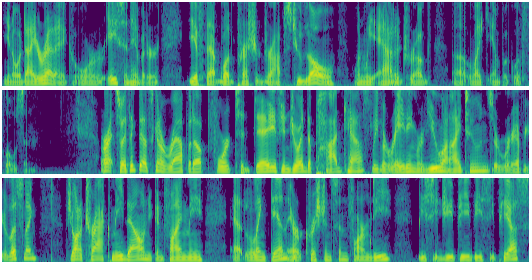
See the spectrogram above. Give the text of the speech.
you know, a diuretic or ACE inhibitor if that blood pressure drops too low when we add a drug uh, like empagliflozin. All right, so I think that's going to wrap it up for today. If you enjoyed the podcast, leave a rating, review on iTunes or wherever you're listening. If you want to track me down, you can find me at LinkedIn, Eric Christensen, PharmD, BCGP, BCPS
